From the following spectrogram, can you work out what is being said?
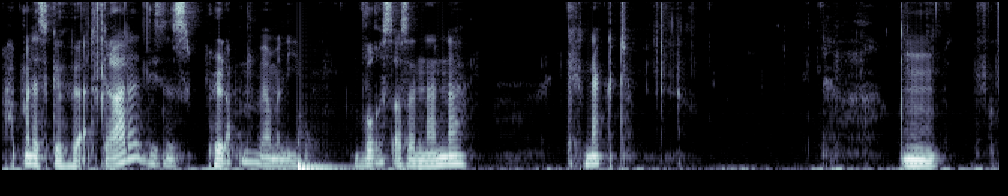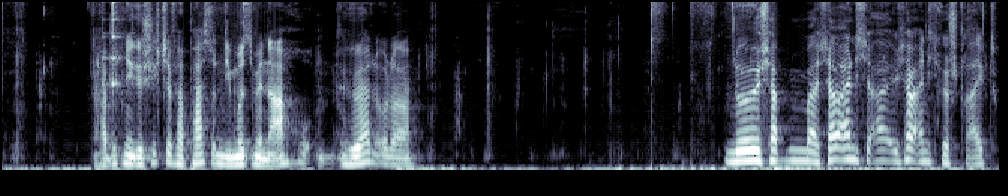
Hat man das gehört gerade? Dieses Ploppen, wenn man die Wurst auseinander knackt. Hm. Habe ich eine Geschichte verpasst und die muss ich mir nachhören oder? Nö, ich habe ich hab eigentlich, ich hab eigentlich gestreikt.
